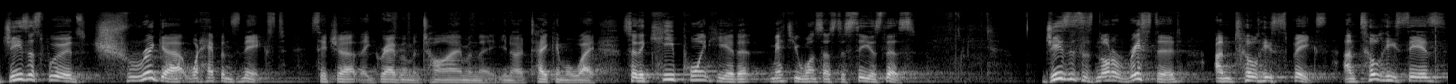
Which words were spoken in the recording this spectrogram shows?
Jesus' words trigger what happens next. Etc. They grab him in time and they, you know, take him away. So the key point here that Matthew wants us to see is this. Jesus is not arrested until he speaks, until he says,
